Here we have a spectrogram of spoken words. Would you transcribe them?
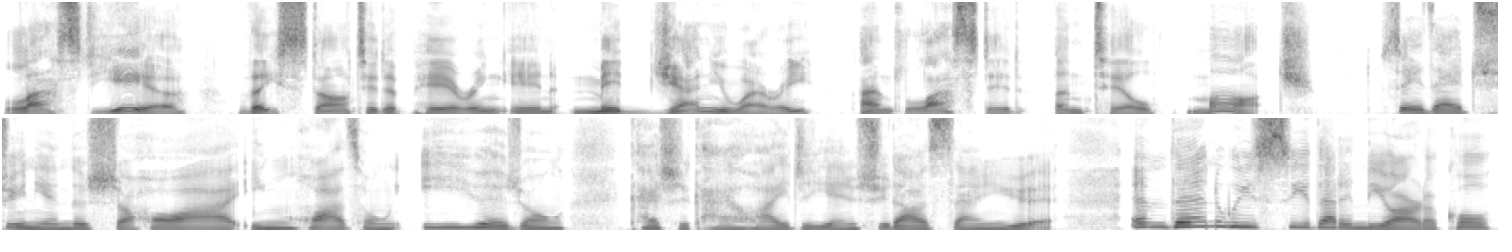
last year they started appearing in mid January and lasted until March. 所以在去年的时候啊，樱花从一月中开始开花，一直延续到三月。And then we see that in the article,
